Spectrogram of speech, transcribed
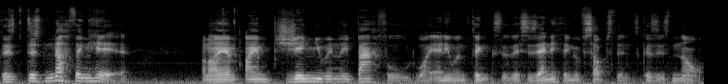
there's there's nothing here. And I am I am genuinely baffled why anyone thinks that this is anything of substance because it's not.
